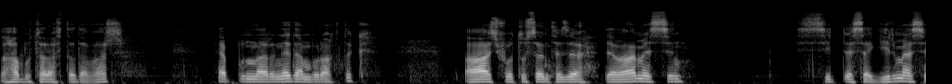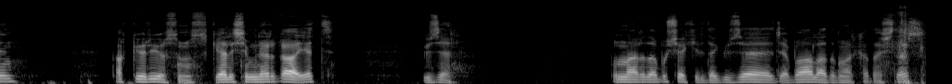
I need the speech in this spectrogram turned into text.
Daha bu tarafta da var. Hep bunları neden bıraktık? Ağaç fotosenteze devam etsin. Strese girmesin. Bak görüyorsunuz gelişimler gayet güzel. Bunları da bu şekilde güzelce bağladım arkadaşlar.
